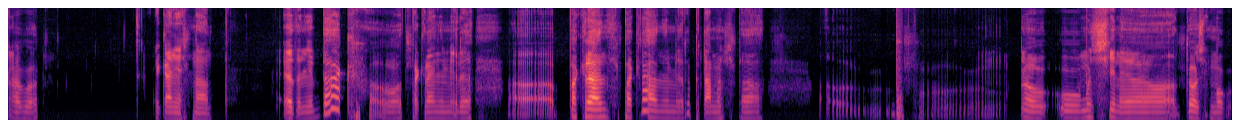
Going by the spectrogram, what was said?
Вот. И, конечно, это не так, вот, по крайней мере, э, по, крайней, по крайней мере, потому что ну, у мужчины э, тоже могут,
